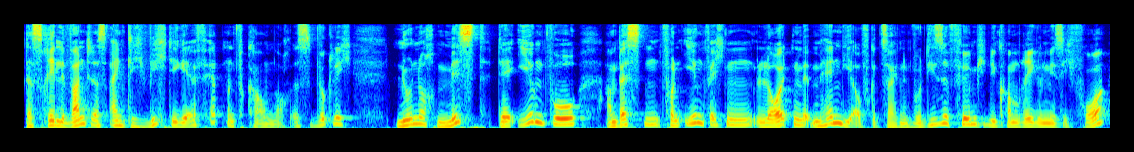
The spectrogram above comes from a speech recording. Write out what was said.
das Relevante, das eigentlich Wichtige erfährt man kaum noch. Es ist wirklich nur noch Mist, der irgendwo am besten von irgendwelchen Leuten mit dem Handy aufgezeichnet wird. Diese Filmchen, die kommen regelmäßig vor.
